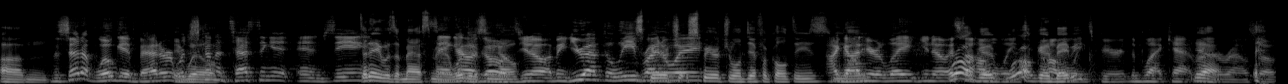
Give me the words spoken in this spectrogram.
Um, The setup will get better. We're just will. kind of testing it and seeing today was a mess, man. We're just, you know. You know, I mean, you have to leave right away. spiritual difficulties. I you got here late. You know, it's We're the all good. Halloween. We're all good, Halloween baby. spirit, the black cat Yeah. running around. So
